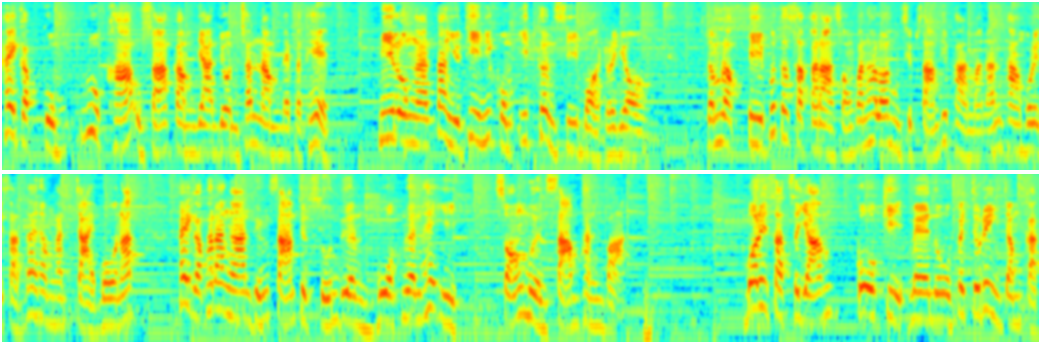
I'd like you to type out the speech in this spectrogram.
ให้กับกลุ่มลูกค้าอุตสาหกรรมยานยนต์ชั้นนำในประเทศ มีโรงงานตั้งอยู่ที่นิคมอีเทิลซีบอร์ดระยอง สำหรับปีพุทธศักราช 2563 ที่ผ่านมานั้น ทางบริษัทได้ทำงานจ่ายโบนัส ให้กับพนักงานถึง 3.0 เดือน บวกเงินให้อีก 23,000 บาท บริษัทสยามโกกิเมนูแฟคเจอริงจำกัด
